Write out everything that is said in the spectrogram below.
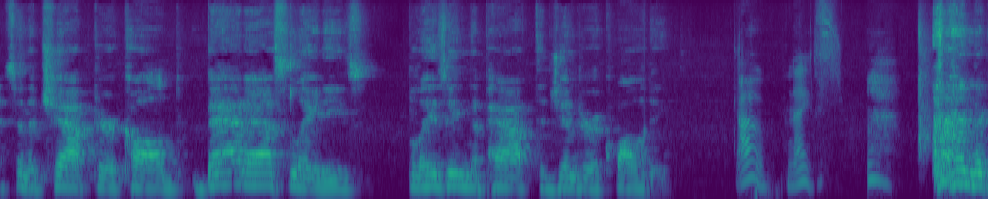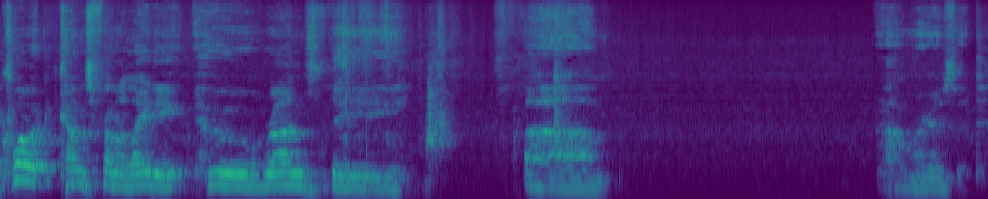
it's in a chapter called Badass Ladies Blazing the Path to Gender Equality. Oh, nice. and the quote comes from a lady who runs the, uh, uh, where is it?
